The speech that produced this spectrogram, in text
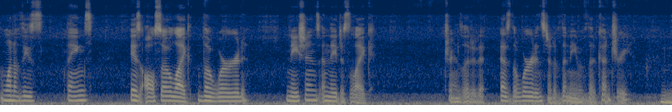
one of these things is also like the word nations, and they just like translated it as the word instead of the name of the country. Hmm.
